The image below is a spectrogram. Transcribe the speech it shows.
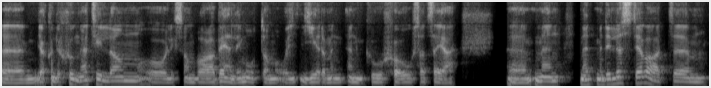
Eh, jag kunde sjunga till dem och liksom vara vänlig mot dem och ge dem en, en god show så att säga. Eh, men, men, men det lustiga var att ehm,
